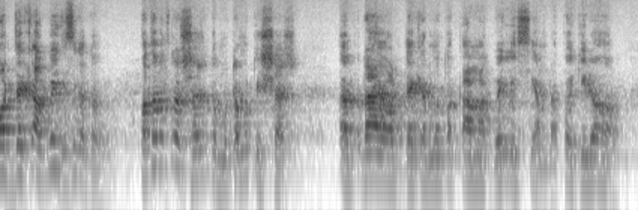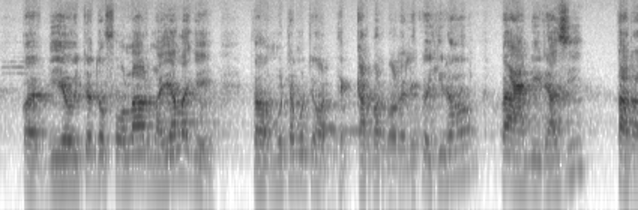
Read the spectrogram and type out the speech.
অর্ধেক আগে গেছে কত? কথাবার্তা শেষ তো, মোটামুটি শেষ। প্রায় অর্ধেকের মতো কাম আগে লিখছি আমরা, কয় কীরকম? কয় বিয়ে হইতে তো ফোলার মাইয়া লাগে মোটামুটি অর্ধেক কারবার করালি কয় কীরকম? আমি রাজি, তারা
